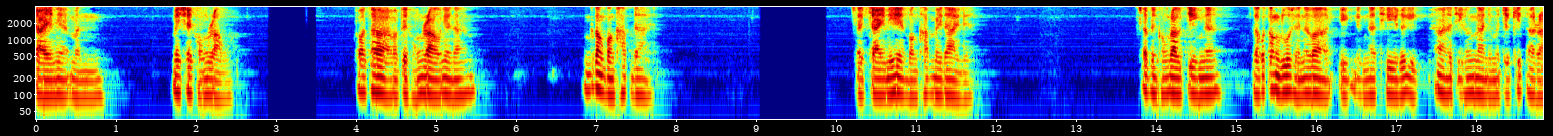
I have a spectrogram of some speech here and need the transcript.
ใจเนี่ยมันไม่ใช่ของเรา เพราะถ้ามันเป็นของเราเนี่ยนะ มันก็ต้องบังคับได้ แต่ใจนี้บังคับไม่ได้เลยถ้าเป็นของเราจริงนะ เราก็ต้องรู้เสียนะว่าอีกหนึ่งนาทีหรืออีกห้านาทีข้างหน้านี่มันจะคิดอะไร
